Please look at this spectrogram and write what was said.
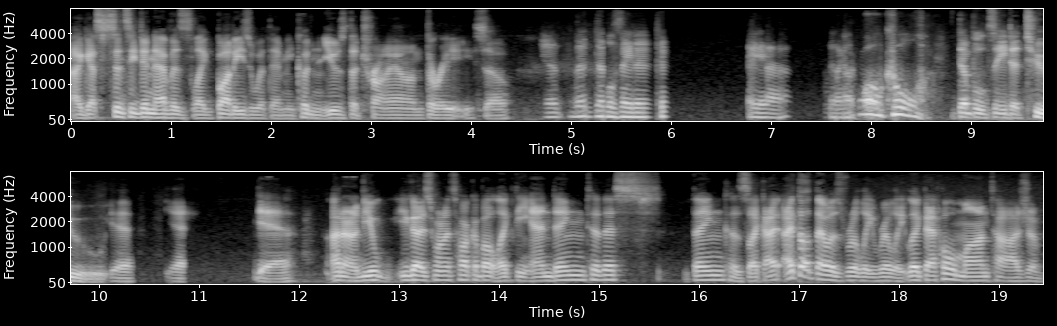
I guess since he didn't have his like buddies with him, he couldn't use the Tryon three. So Yeah, the double Zeta. Yeah. Like, whoa, cool. Double Zeta two. Yeah, yeah, yeah. I don't know. Do you you guys want to talk about like the ending to this thing? Because like I I thought that was really really like that whole montage of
